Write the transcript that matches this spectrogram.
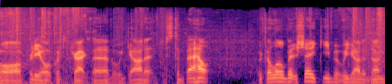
Oh, pretty awkward to track there, but we got it just about. Looked a little bit shaky, but we got it done.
